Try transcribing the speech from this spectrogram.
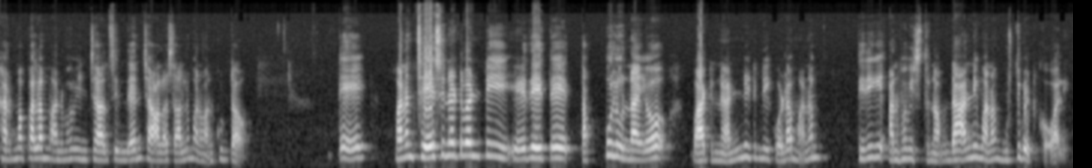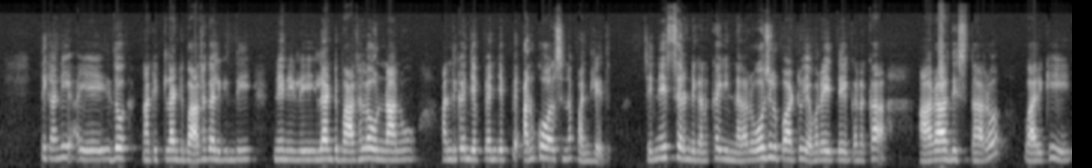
కర్మఫలం అనుభవించాల్సిందే అని చాలాసార్లు మనం అనుకుంటాం. అంటే మనం చేసినటువంటి ఏదైతే తప్పులు ఉన్నాయో వాటిని అన్నిటినీ కూడా మనం తిరిగి అనుభవిస్తున్నాం దాన్ని మనం గుర్తుపెట్టుకోవాలి. అంతేగాని ఏదో నాకు ఇట్లాంటి బాధ కలిగింది నేను ఇలా- ఇలాంటి బాధలో ఉన్నాను అందుకని చెప్పి అని చెప్పి అనుకోవాల్సిన పని లేదు. చెన్నేశ్వరుని గనక ఈ నెల రోజుల పాటు ఎవరైతే గనక ఆరాధిస్తారో వారికి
